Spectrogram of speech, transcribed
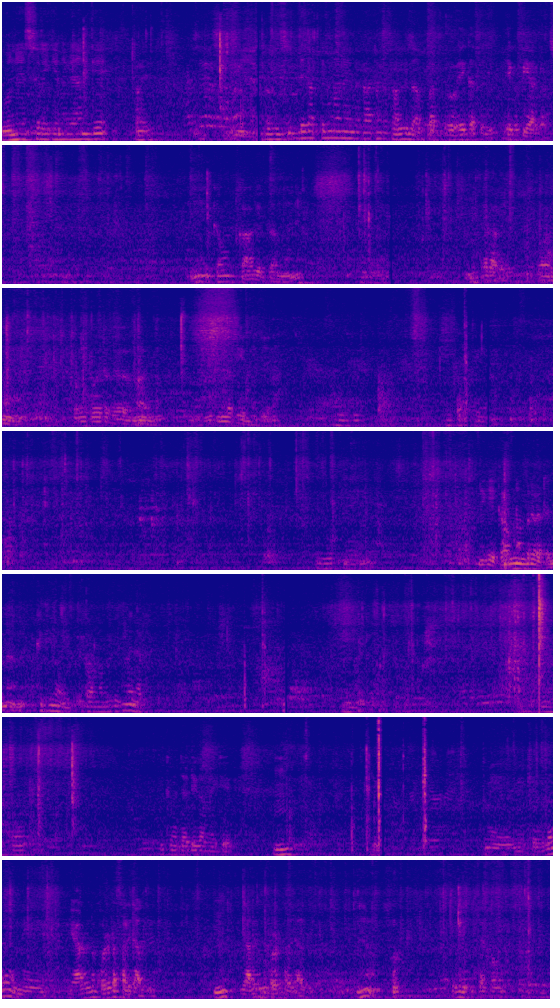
පුවනේශ්වරී කියන ගෑනගේ රිසිට් දෙකක් තිබුණා නේද කාට හරි සල්ලි දාපුවා. ඒක ඇතුලේ ඒක PR කරා. මේ account කාගේද දන්නේ කරාවේ. කොහොම කොහෙද මම ඉතින්ලා තියෙන්නේ කියලා. මේකේ account number වැටෙන්නේ නැහැ නේ. කිතිනවා ඒක නම් දෙන්නේ නැහැ. ඒක මම දැඩි ගම එකේ හ්ම්. මේ මේ කියලා මේ යාළුවන කොල්ලට සල්ලි දාලා දෙනවා. හ්ම්. යාළුවන කොල්ලට සල්ලි දාලා දෙනවා. නෑ. ඒක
